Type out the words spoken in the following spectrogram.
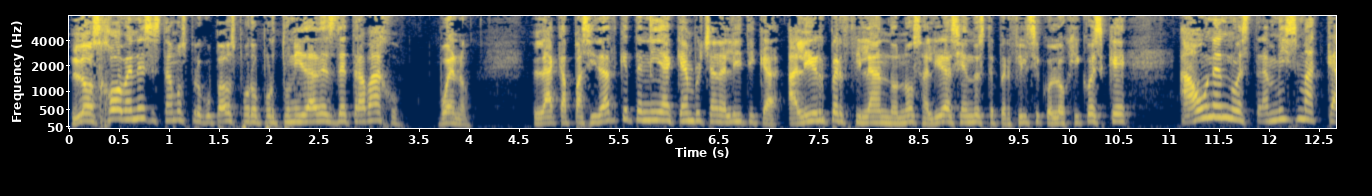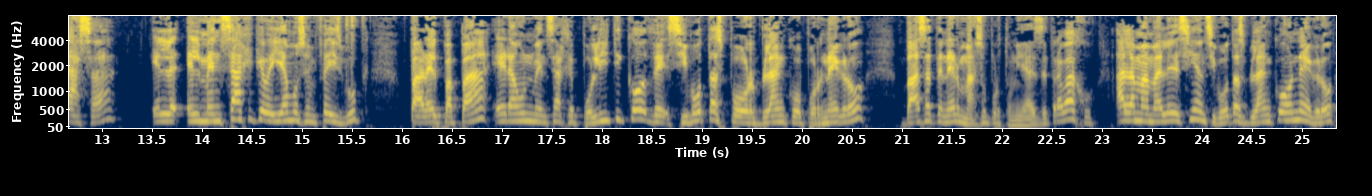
Los jóvenes estamos preocupados por oportunidades de trabajo. Bueno, la capacidad que tenía Cambridge Analytica al ir perfilándonos, al ir haciendo este perfil psicológico, es que aún en nuestra misma casa, el, el mensaje que veíamos en Facebook para el papá era un mensaje político de si votas por blanco o por negro, vas a tener más oportunidades de trabajo. A la mamá le decían, si votas blanco o negro,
